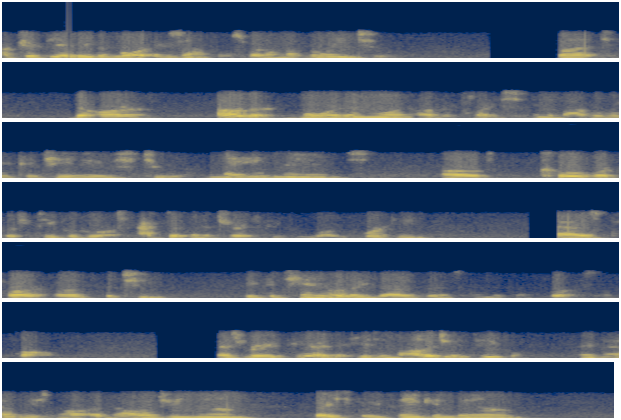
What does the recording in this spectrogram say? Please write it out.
I could give even more examples, but I'm not going to. But there are other, more than one other place in the Bible where it continues to name names of co-workers, people who are active in the church, people who are working as part of the team. He continually does this in different books of Paul. That's very good that he's acknowledging people. Amen. He's not acknowledging them, basically thanking them,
